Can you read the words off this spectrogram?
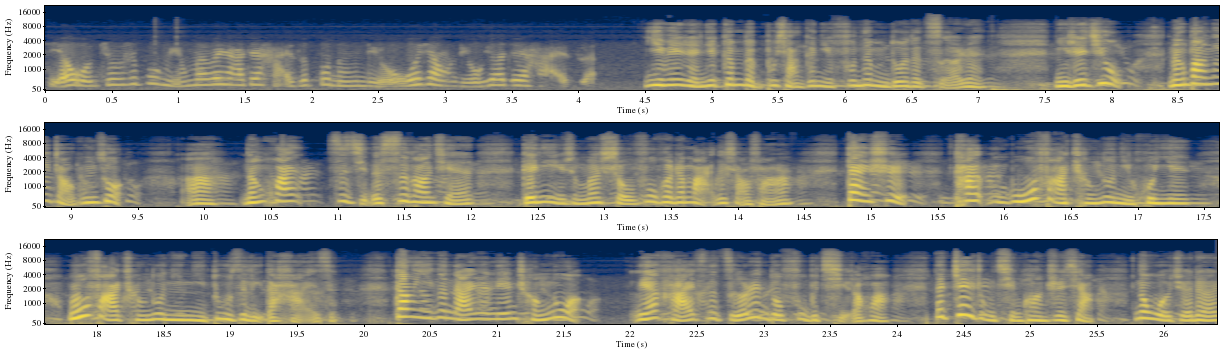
姐，我就是不明白为啥这孩子不能留。我想留下这孩子。因为人家根本不想跟你负那么多的责任。你这舅能帮你找工作。啊，能花自己的私房钱给你什么首付或者买个小房，但是他无法承诺你婚姻，无法承诺你你肚子里的孩子。当一个男人连承诺、连孩子的责任都负不起的话，那这种情况之下，那我觉得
